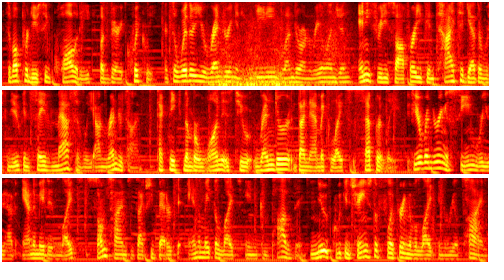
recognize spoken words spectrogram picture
it's about producing quality, but very quickly. And so whether you're rendering in Houdini, Blender, Unreal Engine, any 3D software you can tie together with Nuke and save massively on render time. Technique number one is to render dynamic lights separately. If you're rendering a scene where you have animated lights, sometimes it's actually better to animate the lights in compositing. In Nuke we can change the flickering of a light in real time,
